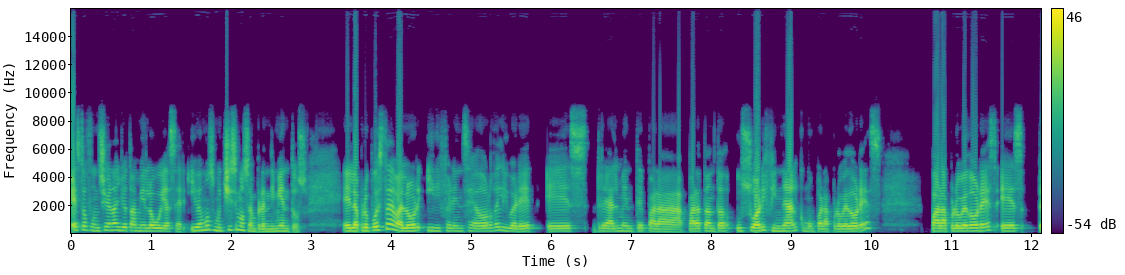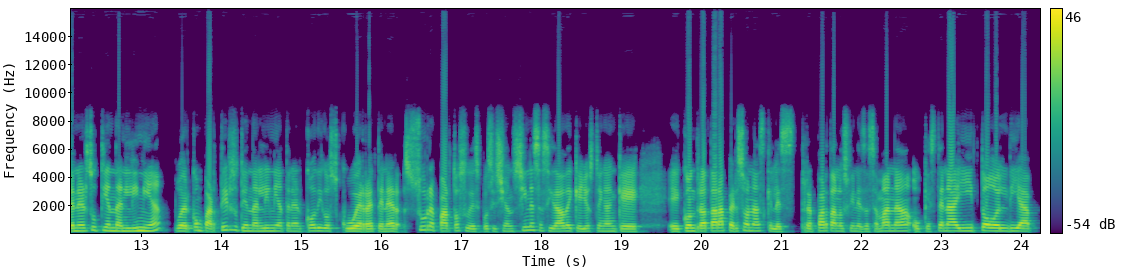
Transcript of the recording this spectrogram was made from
esto funciona, yo también lo voy a hacer. Y vemos muchísimos emprendimientos. Eh, la propuesta de valor y diferenciador de Liberet es realmente para, para tanto usuario final como para proveedores. Para proveedores es tener su tienda en línea, poder compartir su tienda en línea, tener códigos QR, tener su reparto a su disposición sin necesidad de que ellos tengan que eh, contratar a personas que les repartan los fines de semana o que estén ahí todo el día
